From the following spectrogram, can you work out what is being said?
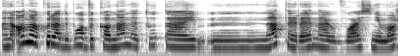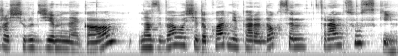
ale ono akurat było wykonane tutaj mm, na terenach właśnie Morza Śródziemnego. Nazywało się dokładnie paradoksem francuskim.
